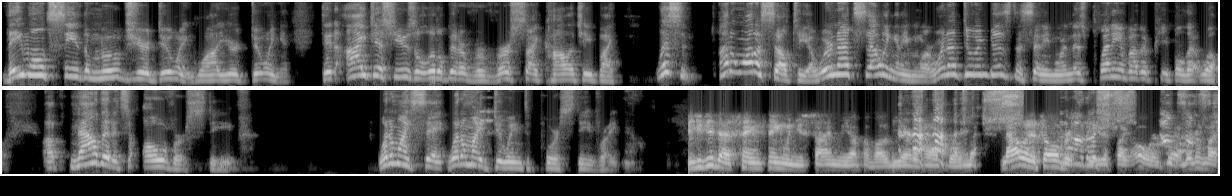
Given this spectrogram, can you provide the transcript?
They won't see the moves you're doing while you're doing it. Did I just use a little bit of reverse psychology by, listen, I don't want to sell to you. We're not selling anymore. We're not doing business anymore. And there's plenty of other people that will. Uh, now that it's over, Steve, what am I saying? What am I doing to poor Steve right now? you did that same thing when you signed me up about a year and a half ago. Now that it's over, No, no, Steve, it's like, oh, Don't- there goes my,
